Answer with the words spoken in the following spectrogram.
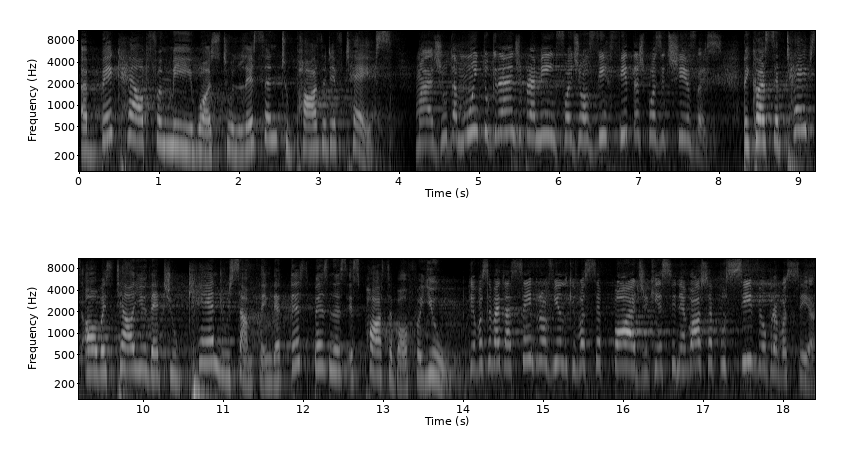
A big help for me was to listen to positive tapes Uma ajuda muito grande para mim foi de ouvir fitas positivas. Because the tapes always tell you that you can do something, that this business is possible for you. Porque você vai estar sempre ouvindo que você pode, que esse negócio é possível para você.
